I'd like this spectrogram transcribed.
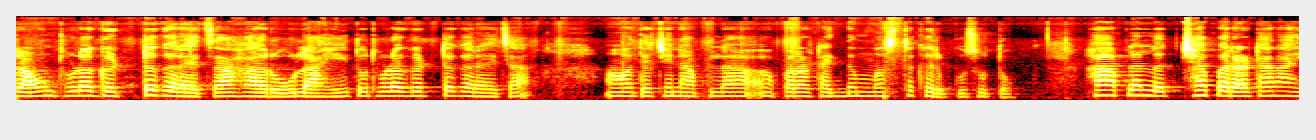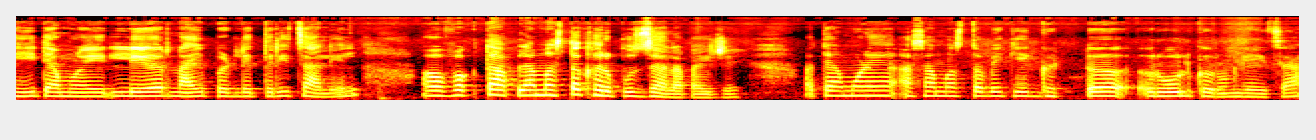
राऊंड थोडा घट्ट करायचा. हा रोल आहे तो थोडा घट्ट करायचा. त्याच्याने आपला पराठा एकदम मस्त खरपूस होतो. हा आपला लच्छा पराठा नाही त्यामुळे लेअर नाही पडले तरी चालेल. फक्त आपला मस्त खरपूस झाला पाहिजे. त्यामुळे असा मस्तपैकी एक घट्ट रोल करून घ्यायचा.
